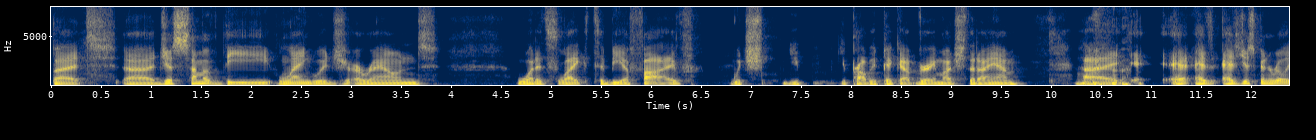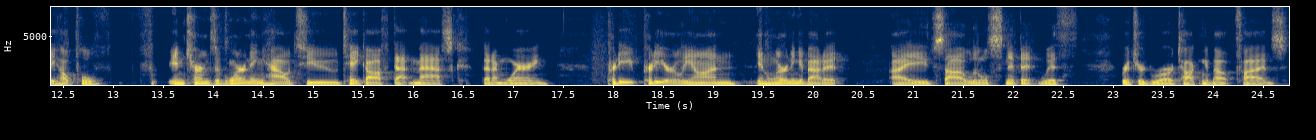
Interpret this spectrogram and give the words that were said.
but uh, just some of the language around what it's like to be a five, which you you probably pick up very much that I am, uh, has has just been really helpful f- in terms of learning how to take off that mask that I'm wearing. Pretty pretty early on in learning about it, I saw a little snippet with Richard Rohr talking about fives.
